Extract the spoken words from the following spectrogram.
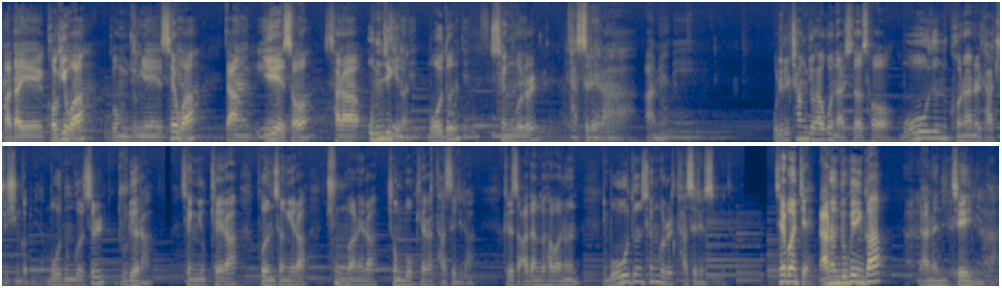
바다의 고기와 공중의 새와 땅 위에서 살아 움직이는 모든 생물을 다스려라. 아멘. 아멘. 우리를 창조하고 나셔서 모든 권한을 다 주신 겁니다. 모든 것을 누려라. 생육해라, 번성해라, 충만해라, 정복해라, 다스리라. 그래서 아담과 하와는 모든 생물을 다스렸습니다. 세 번째, 나는 누구인가? 나는 죄인이다.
